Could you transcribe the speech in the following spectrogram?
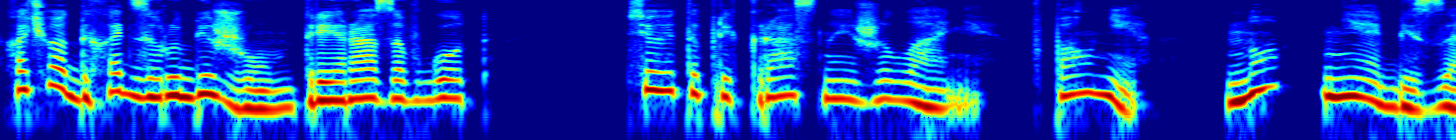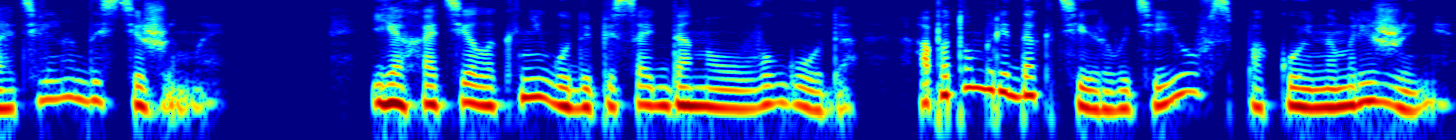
хочу отдыхать за рубежом три раза в год. Все это прекрасные желания, вполне, но не обязательно достижимые. Я хотела книгу дописать до Нового года, а потом редактировать ее в спокойном режиме.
